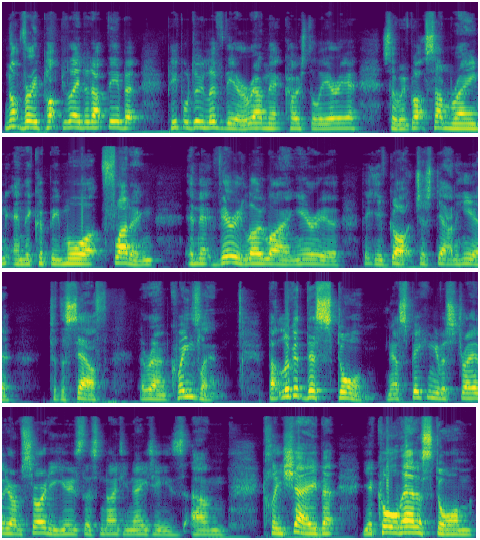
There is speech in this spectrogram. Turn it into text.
Not very populated up there, but people do live there around that coastal area. So we've got some rain, and there could be more flooding in that very low lying area that you've got just down here to the south around Queensland. But look at this storm. Now, speaking of Australia, I'm sorry to use this 1980s um, cliche, but you call that a storm,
